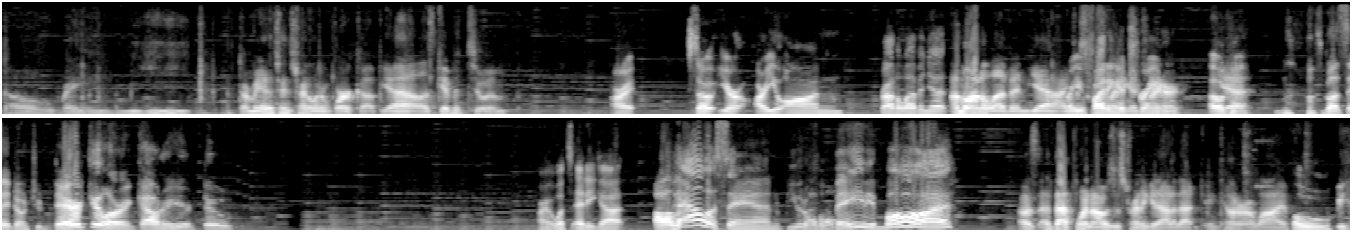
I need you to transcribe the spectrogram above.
Do, re, mi. Darmanitan's trying to learn workup. Yeah, let's give it to him. All right. So you're are you on Route 11 yet? I'm on 11. Yeah, I Are just you was fighting a trainer? Okay. I was about to say, don't you dare kill our encounter here, too. All right, what's Eddie got? Oh, Palossand, beautiful baby. baby boy. I was at that point. I was just trying to get out of that encounter alive. Oh, We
